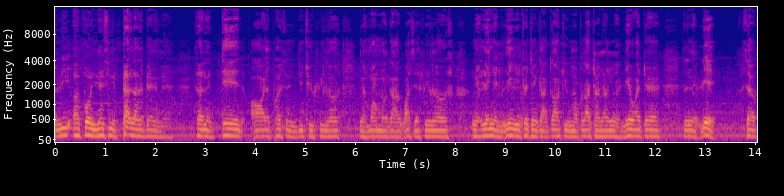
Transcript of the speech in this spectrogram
Elite uh, for Nation Battle Alabama, man. So did all in person YouTube videos. You know, mama got watch the videos. You know, Lincoln, Lincoln Christian got go through my blood channel, you know, live right there. So it lit. So,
